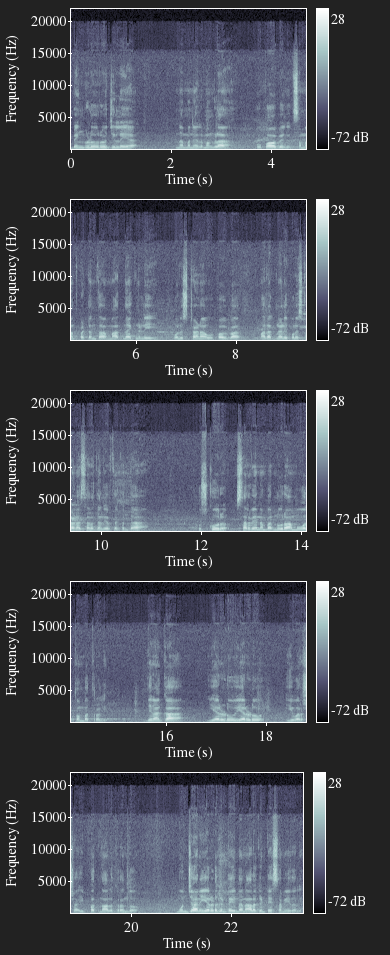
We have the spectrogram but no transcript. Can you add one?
ಬೆಂಗಳೂರು ಜಿಲ್ಲೆಯ ನಮ್ಮ ನೆಲಮಂಗಲ ಉಪವಿಭಾಗಕ್ಕೆ ಸಂಬಂಧಪಟ್ಟಂಥ ಮಾದನಾಯಕನಹಳ್ಳಿ ಪೊಲೀಸ್ ಠಾಣಾ ಉಪವಿಭಾಗ ಮಲಗ್ನಹಳ್ಳಿ ಪೊಲೀಸ್ ಠಾಣಾ ಸರದ್ನಲ್ಲಿ ಇರ್ತಕ್ಕಂಥ ಹುಸ್ಕೂರು ಸರ್ವೆ ನಂಬರ್ ನೂರ ಮೂವತ್ತೊಂಬತ್ತರಲ್ಲಿ ದಿನಾಂಕ ಎರಡು ಎರಡು ಈ ವರ್ಷ ಇಪ್ಪತ್ತ್ನಾಲ್ಕರಂದು ಮುಂಜಾನೆ ಎರಡು ಗಂಟೆಯಿಂದ ನಾಲ್ಕು ಗಂಟೆ ಸಮಯದಲ್ಲಿ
